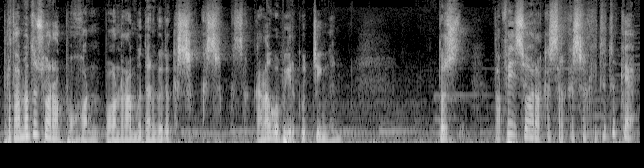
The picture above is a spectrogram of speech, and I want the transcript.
pertama tuh suara pohon pohon rambutan gue tuh kesek kesek kesek karena gue pikir kucing kan. Terus tapi suara kesek kesek itu tuh kayak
